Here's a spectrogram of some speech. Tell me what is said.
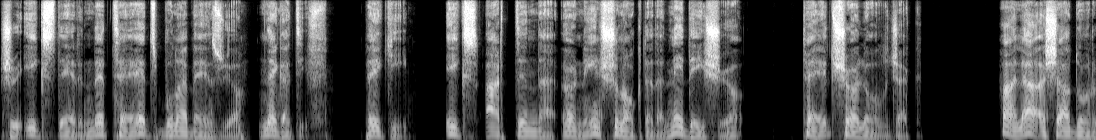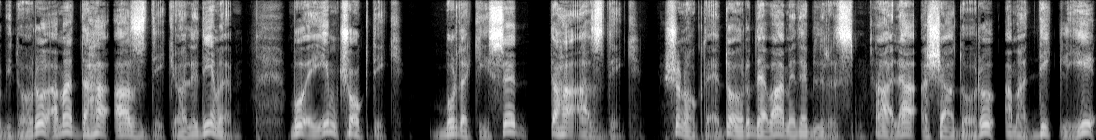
Şu x değerinde teğet buna benziyor, negatif. Peki, x arttığında, örneğin şu noktada ne değişiyor? Teğet şöyle olacak. Hala aşağı doğru bir doğru ama daha az dik, öyle değil mi? Bu eğim çok dik. Buradaki ise daha az dik. Şu noktaya doğru devam edebiliriz. Hala aşağı doğru ama dikliği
